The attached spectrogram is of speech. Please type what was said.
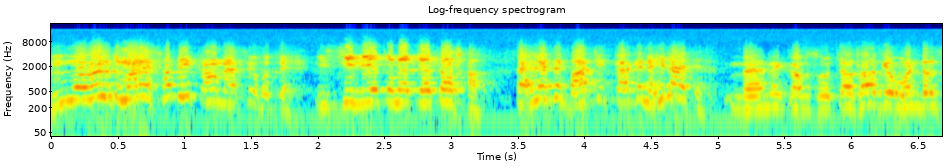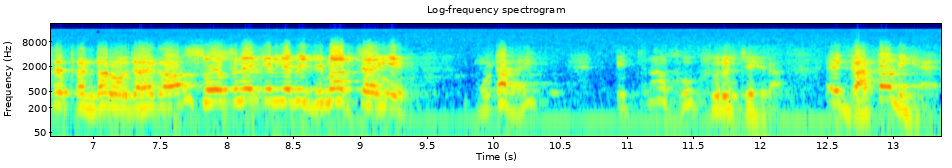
मगन तुम्हारे सभी काम ऐसे होते हैं। इसीलिए तो मैं कहता था पहले से बातचीत करके नहीं लाए थे? मैंने कब सोचा था कि वंडर से थंडर हो जाएगा। सोचने के लिए भी दिमाग चाहिए। मोटा भाई इतना खूबसूरत चेहरा एक गाता भी है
